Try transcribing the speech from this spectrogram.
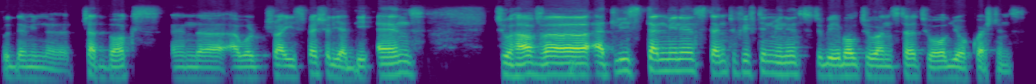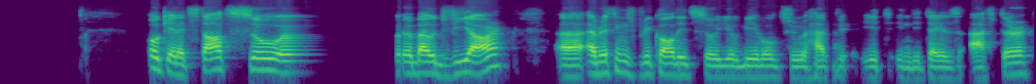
put them in the chat box and uh, I will try, especially at the end, to have uh, at least 10 minutes, 10 to 15 minutes to be able to answer to all your questions. Okay, let's start. So uh, about VR, uh, everything's recorded, so you'll be able to have it in details after.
